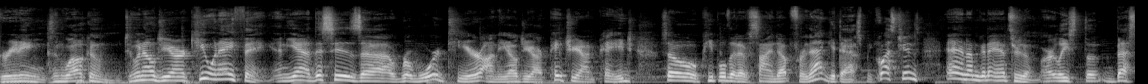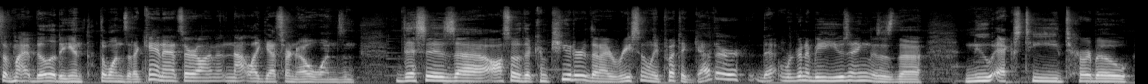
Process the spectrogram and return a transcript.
Greetings and welcome to an LGR Q&A thing. And yeah, this is a reward tier on the LGR Patreon page, so people that have signed up for that get to ask me questions, and I'm gonna answer them, or at least the best of my ability, and the ones that I can answer, not like yes or no ones. And this is uh, also the computer that I recently put together that we're gonna be using. This is the NuXT Turbo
